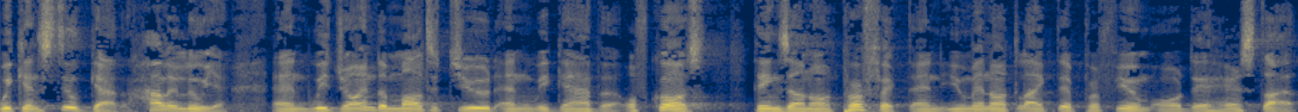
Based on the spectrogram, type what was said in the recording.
we can still gather. Hallelujah. And we join the multitude and we gather. Of course, things are not perfect and you may not like their perfume or their hairstyle.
